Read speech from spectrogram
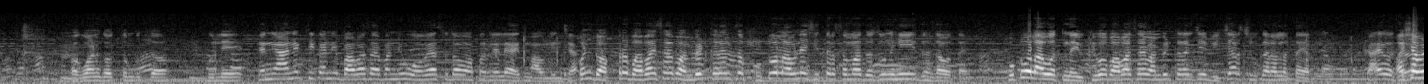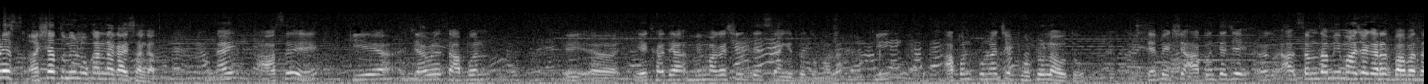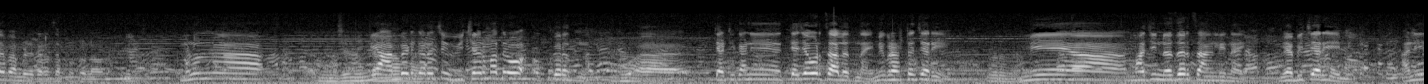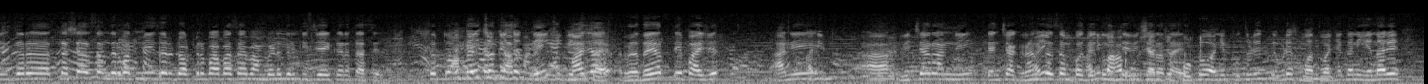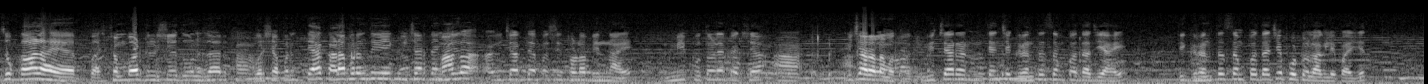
भगवान गौतम बुद्ध फुले. त्यांनी अनेक ठिकाणी बाबासाहेबांनी ओव्या सुद्धा वापरलेल्या आहेत माऊलींच्या. पण डॉक्टर बाबासाहेब आंबेडकरांचा फोटो लावण्यास इतर समाज अजूनही धजावत आहे. फोटो लावत नाही किंवा बाबासाहेब आंबेडकरांचे विचार स्वीकारायला तयार नाही. काय होतं? अशा वेळेस अशा तुम्ही लोकांना काय सांगाल? नाही असं आहे की ज्यावेळेस आपण एखाद्या मी मागाशी तेच सांगितलं तुम्हाला की आपण कुणाचे फोटो लावतो त्यापेक्षा आपण त्याचे समजा मी माझ्या घरात बाबासाहेब आंबेडकरांचा फोटो लावला. म्हणून अ, मी आंबेडकरांचे विचार मात्र करत नाही. अ, त्या ठिकाणी त्याच्यावर चालत नाही. मी भ्रष्टाचारी मी माझी नजर चांगली नाही. व्यभिचारी आहे मी. आणि जर तशा संदर्भात मी जर डॉक्टर बाबासाहेब आंबेडकर की जय करत असेल तर तो चुकीचं-. चुकीचं माझ्या आहे. हृदयात ते पाहिजेत आणि विचारांनी त्यांच्या ग्रंथ आणि संपदेतून ते विचारत महापुरुषांचे आहे फोटो आणि पुतळे तेवढेच महत्त्वाचे कारण येणारे जो काळ आहे शंभर दीडशे दोन हजार हा. वर्षापर्यंत त्या काळापर्यंत एक विचार माझा विचार त्यापाशी थोडा भिन्न आहे मी पुतळ्यापेक्षा विचाराला महत्त्व. विचार त्यांचे ग्रंथसंपदा जी आहे ती ग्रंथसंपदाचे फोटो लागले पाहिजेत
